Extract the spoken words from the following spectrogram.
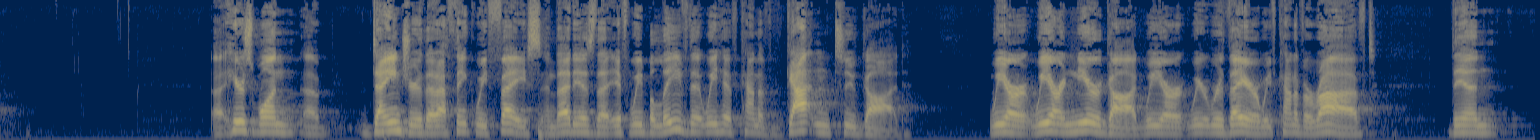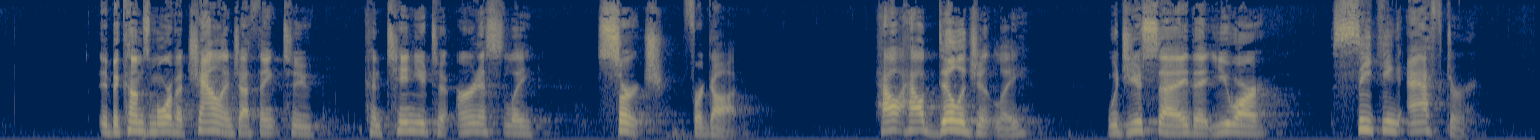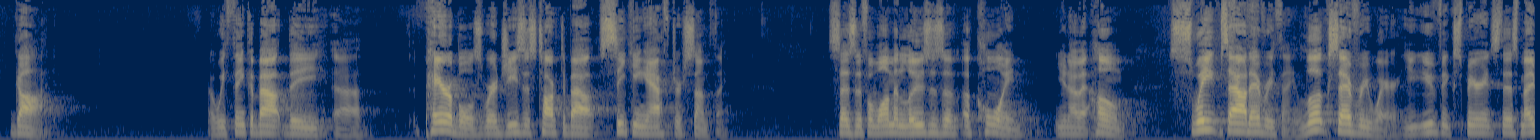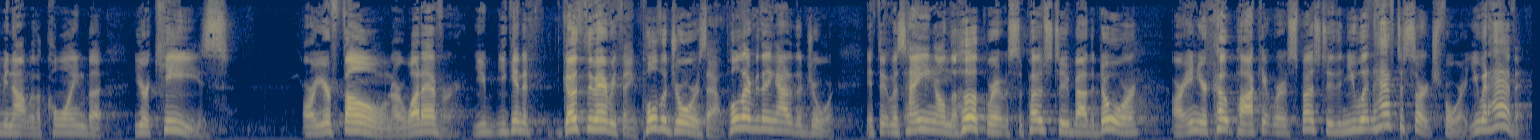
Uh, here's one uh, danger that I think we face, and that is that if we believe that we have kind of gotten to God, we are, we are near God, we are, we're, we're there, we've kind of arrived, then it becomes more of a challenge, I think, to continue to earnestly search for God. How, how diligently would you say that you are seeking after God? Uh, we think about the uh, parables where Jesus talked about seeking after something. It says if a woman loses a, a coin, you know, at home, sweeps out everything, looks everywhere. You, you've experienced this, maybe not with a coin, but your keys or your phone or whatever. You begin to go through everything, pull the drawers out, pull everything out of the drawer. If it was hanging on the hook where it was supposed to by the door, or in your coat pocket where it was supposed to, then you wouldn't have to search for it. You would have it.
